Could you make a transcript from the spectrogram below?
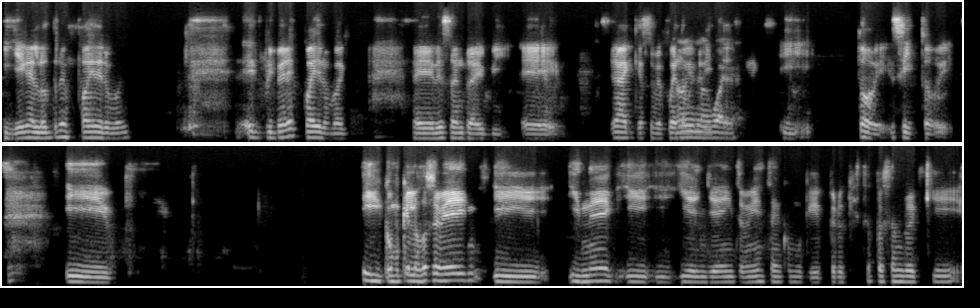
y, llega el otro Spider-Man, el primer Spider-Man eh, de San Raimi, eh, ah, que se me fue Toby Y Toby, sí, Toby. Y, y como que los dos se ven y, y Nick y, y, y Jane también están como que, pero ¿qué está pasando aquí?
